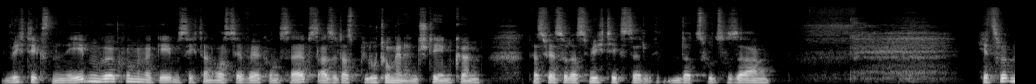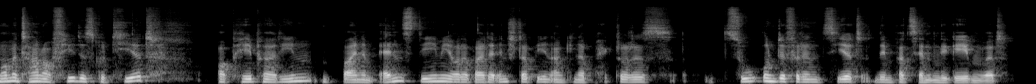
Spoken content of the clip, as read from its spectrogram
wichtigsten Nebenwirkungen ergeben sich dann aus der Wirkung selbst, also dass Blutungen entstehen können. Das wäre so das Wichtigste dazu zu sagen. Jetzt wird momentan auch viel diskutiert, ob Heparin bei einem Endstemi oder bei der instabilen Angina pectoris zu undifferenziert dem Patienten gegeben wird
